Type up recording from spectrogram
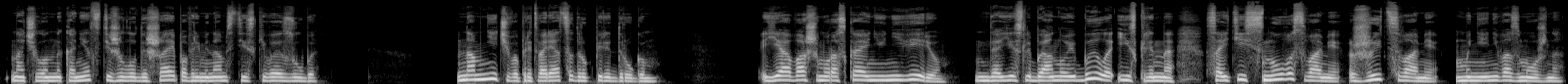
— начал он, наконец, тяжело дыша и по временам стискивая зубы. Нам нечего притворяться друг перед другом. Я вашему раскаянию не верю. Да если бы оно и было искренно, сойтись снова с вами, жить с вами мне невозможно.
